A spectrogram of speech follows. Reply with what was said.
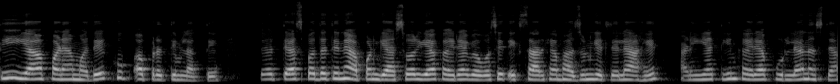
ती या पण्यामध्ये खूप अप्रतिम लागते. तर त्याच पद्धतीने आपण गॅसवर या कैऱ्या व्यवस्थित एकसारख्या भाजून घेतलेल्या आहेत. आणि या तीन कैऱ्या पुरल्या नसत्या.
